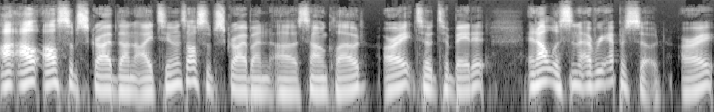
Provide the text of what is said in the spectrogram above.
I, I'll I'll subscribe on iTunes. I'll subscribe on uh, SoundCloud. All right, to to Baited, and I'll listen to every episode. All right,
